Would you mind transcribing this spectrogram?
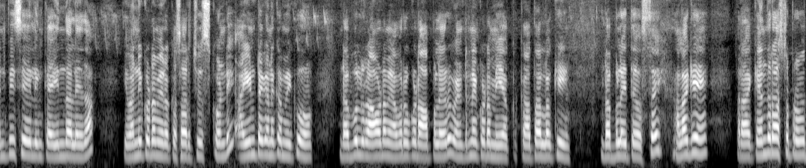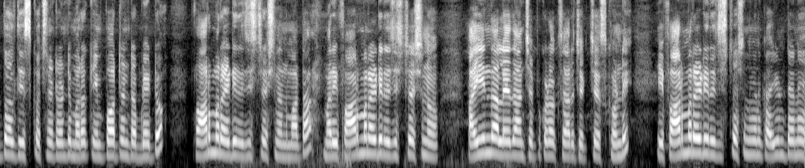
ఎన్పిసిఐ లింక్ అయిందా లేదా ఇవన్నీ కూడా మీరు ఒకసారి చూసుకోండి. అయి ఉంటే కనుక మీకు డబ్బులు రావడం ఎవరు కూడా ఆపలేరు. వెంటనే కూడా మీ యొక్క ఖాతాలోకి డబ్బులు అయితే వస్తాయి. అలాగే కేంద్ర రాష్ట్ర ప్రభుత్వాలు తీసుకొచ్చినటువంటి మరొక important update farmer ID registration అనమాట మరి ఫార్మర్ ఐడి రిజిస్ట్రేషన్ అయ్యిందా లేదా అని చెప్పి కూడా ఒకసారి చెక్ చేసుకోండి. ఈ ఫార్మర్ ఐడి రిజిస్ట్రేషన్ కనుక అయి ఉంటేనే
